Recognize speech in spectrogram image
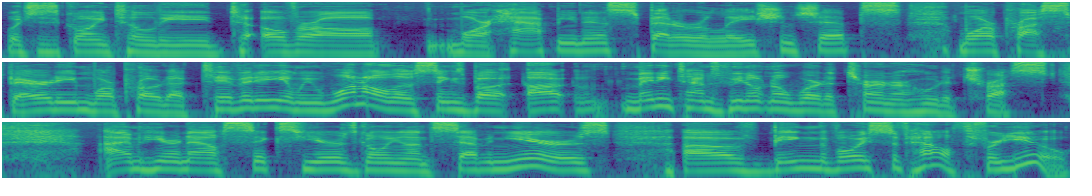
which is going to lead to overall more happiness, better relationships, more prosperity, more productivity. And we want all those things, but uh, many times we don't know where to turn or who to trust. I'm here now, six years, going on seven years of being the voice of health for you,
